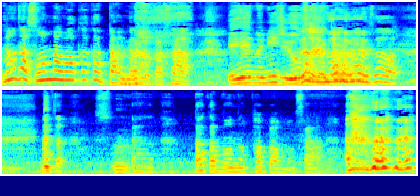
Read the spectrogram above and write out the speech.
まだそんな若かったんだとかさ。永遠の24歳だから、ね。そう。あとうん。バカボンのパパもさ、ね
